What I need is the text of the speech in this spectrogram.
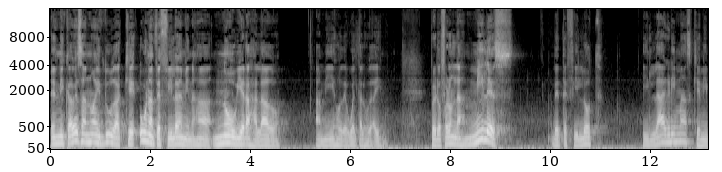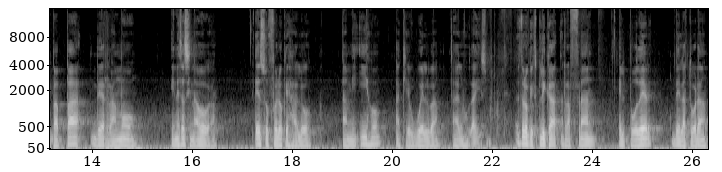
en mi cabeza no hay duda que una tefila de Minha no hubiera jalado a mi hijo de vuelta al judaísmo. Pero fueron las miles de tefilot y lágrimas que mi papá derramó en esa sinagoga. Eso fue lo que jaló a mi hijo a que vuelva al judaísmo. Esto es lo que explica Rafran, el poder de la Torah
